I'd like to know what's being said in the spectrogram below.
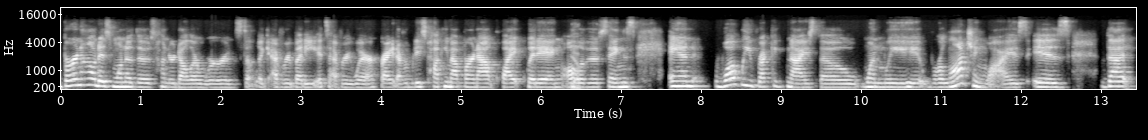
burnout is one of those hundred dollar words that like everybody it's everywhere right everybody's talking about burnout quiet quitting all yep. of those things and what we recognize though when we were launching wise is that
